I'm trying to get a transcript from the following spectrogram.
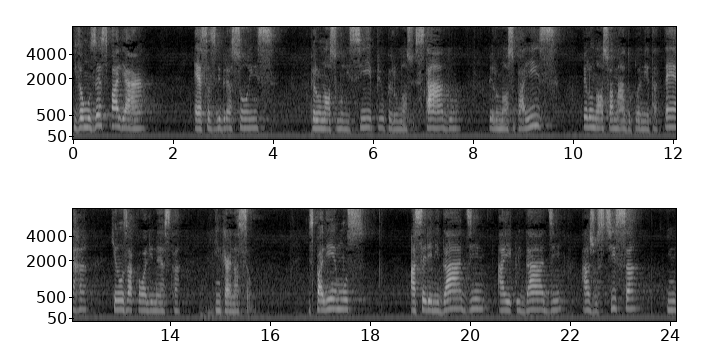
E vamos espalhar essas vibrações pelo nosso município, pelo nosso estado, pelo nosso país, pelo nosso amado planeta Terra, que nos acolhe nesta encarnação. Espalhemos a serenidade, a equidade, a justiça em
